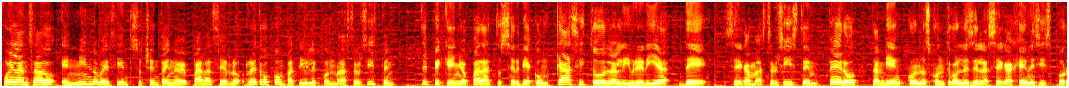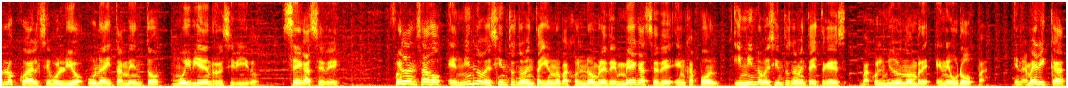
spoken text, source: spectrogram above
fue lanzado en 1989 para hacerlo retrocompatible con Master System, este pequeño aparato servía con casi toda la librería de Sega Master System, pero también con los controles de la Sega Genesis, por lo cual se volvió un aditamento muy bien recibido. Sega CD. Fue lanzado en 1991 bajo el nombre de Mega CD en Japón y 1993 bajo el mismo nombre en Europa. En América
